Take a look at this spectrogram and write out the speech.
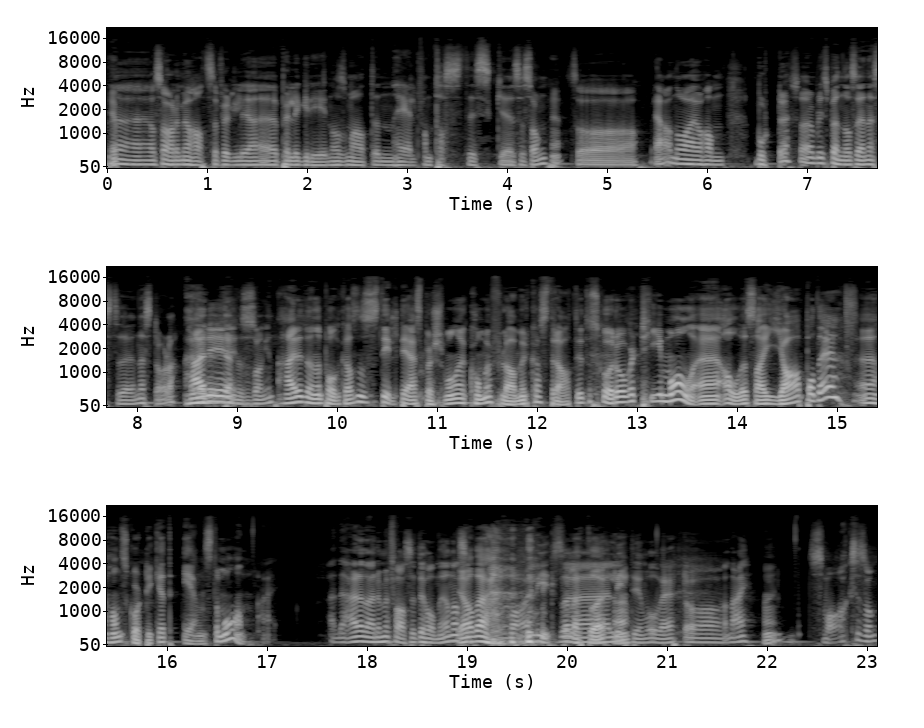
Yep. Og så har de jo hatt selvfølgelig eh, Pellegrino, som har hatt en helt fantastisk eh, sesong. Ja. Så ja, nå er jo han borte, så det blir spennende å se neste, neste år, da. Her i, denne sesongen. her i denne podkasten stilte jeg spørsmålet Kommer Flamur Kastrati til å skåre over ti mål. Eh, alle sa ja på det. Eh, han skårte ikke et eneste mål. Han. Nei, Det er det der med fasit i hånden igjen. Altså. Ja, det var lite, lite involvert. Og nei, Nei. svak sesong.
